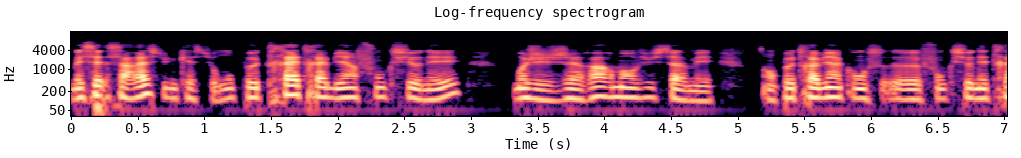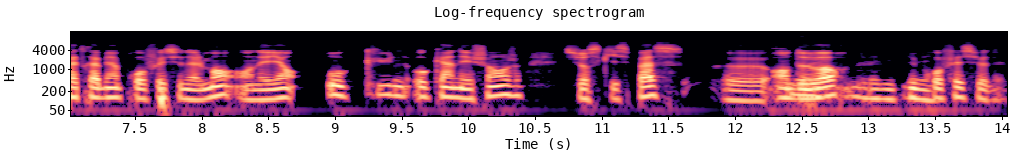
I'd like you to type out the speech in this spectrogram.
Mais ça reste une question. On peut très très bien fonctionner moi, j'ai rarement vu ça, mais on peut très bien euh, fonctionner très très bien professionnellement en n'ayant aucune, aucun échange sur ce qui se passe euh, en dehors du professionnel.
